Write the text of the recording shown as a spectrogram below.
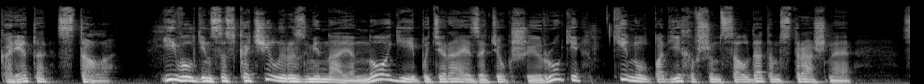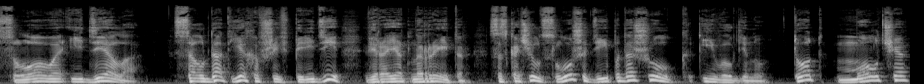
Карета стала. Иволгин соскочил и, разминая ноги и потирая затекшие руки, кинул подъехавшим солдатам страшное «Слово и дело!» Солдат, ехавший впереди, вероятно, Рейтер, соскочил с лошади и подошел к Иволгину. Тот молча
